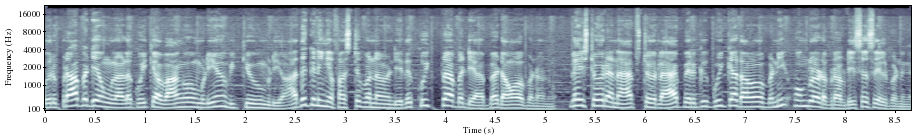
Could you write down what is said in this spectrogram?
ஒரு ப்ராப்பர்ட்டி உங்களால் குயிக்காக வாங்கவும் முடியும் விற்கவும் முடியும். அதுக்கு நீங்கள் ஃபஸ்ட்டு பண்ண வேண்டியது குயிக் ப்ராப்பர்ட்டி ஆப்பை டவுன்லோட் பண்ணணும். ப்ளே ஸ்டோர் அண்ட் ஆப் ஸ்டோரில் ஆப் இருக்குது குயிக்காக டவுன்லோட் பண்ணி உங்களோட ப்ராப்பர்ட்டிஸை சேல் பண்ணுங்கள்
